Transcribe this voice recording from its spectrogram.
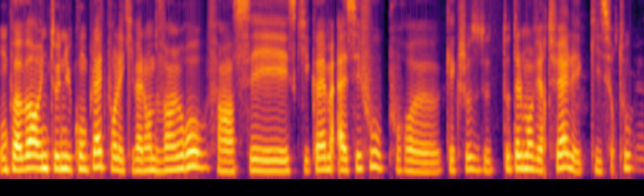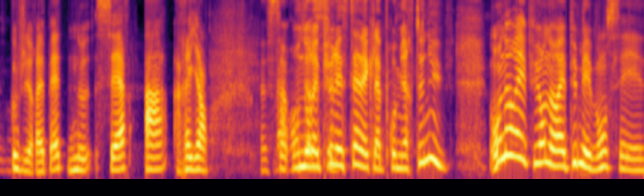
on peut avoir une tenue complète pour l'équivalent de 20 euros. Enfin, c'est ce qui est quand même assez fou pour euh, quelque chose de totalement virtuel et qui surtout, comme je le répète, ne sert à rien. on aurait pu rester avec la première tenue. On aurait pu, on aurait pu, mais bon, c'est.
